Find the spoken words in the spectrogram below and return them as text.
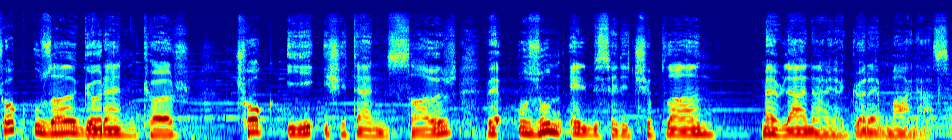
Çok uzağı gören kör, çok iyi işiten sağır ve uzun elbiseli çıplağın Mevlana'ya göre manası.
